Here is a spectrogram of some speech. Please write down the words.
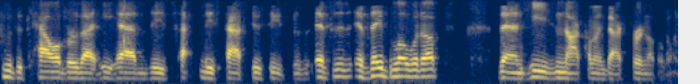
to the caliber that he had these these past two seasons. If if they blow it up, then he's not coming back for another one.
